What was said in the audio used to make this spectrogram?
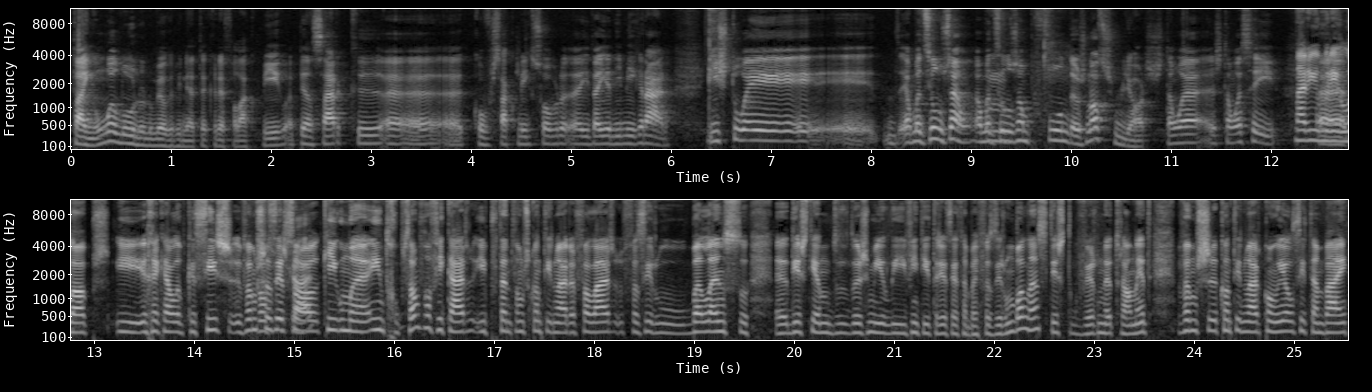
tenho um aluno no meu gabinete a querer falar comigo, a pensar que a, a conversar comigo sobre a ideia de emigrar. Isto é, é, uma desilusão, é uma hum. desilusão hum. profunda. Os nossos melhores estão a, estão a sair. Mário Maria uh, Lopes e Raquel Abcacis, vamos fazer ficar. só aqui uma interrupção, vão ficar e, portanto, vamos continuar a falar, fazer o balanço uh, deste ano de 2023, é também fazer um balanço deste governo, naturalmente. Vamos continuar com eles e também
